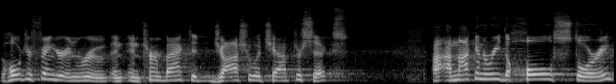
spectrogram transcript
hold your finger in Ruth and, and turn back to Joshua chapter six. I'm not going to read the whole story.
